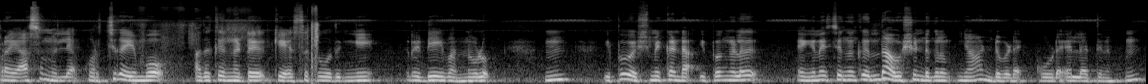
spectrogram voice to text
പ്രയാസമൊന്നുമില്ല. കുറച്ച് കഴിയുമ്പോൾ അതൊക്കെ അങ്ങോട്ട് കേസൊക്കെ ഒതുങ്ങി റെഡിയായി വന്നോളും. ഇപ്പോൾ വിഷമിക്കണ്ട. ഇപ്പോൾ നിങ്ങൾ എങ്ങനെ വെച്ചാൽ നിങ്ങൾക്ക് എന്ത് ആവശ്യമുണ്ടെങ്കിലും ഞാൻ ഉണ്ട് ഇവിടെ കൂടെ എല്ലാത്തിനും.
